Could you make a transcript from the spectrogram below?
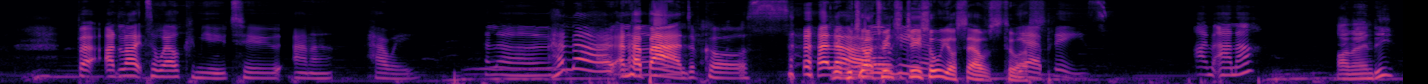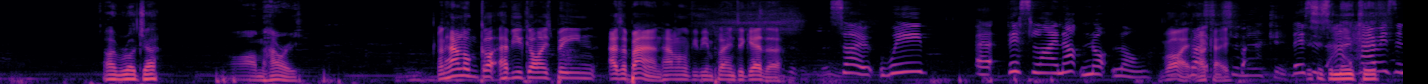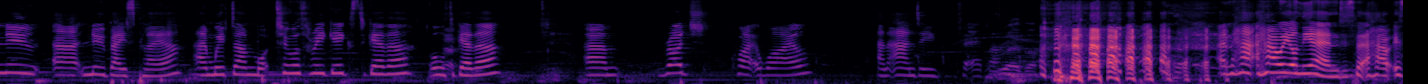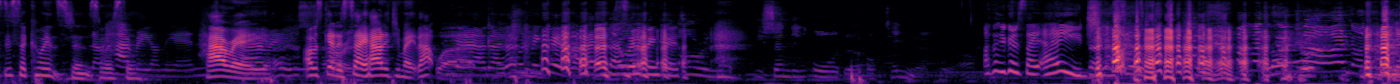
But I'd like to welcome you to Anna Howie. Hello. Hello, and her band, of course. Hello. Yeah, would you like to All introduce here. all yourselves to us? Yeah, us? please. I'm Anna. I'm Andy. I'm Roger. I'm Harry. And how long got, have you guys been as a band? How long have you been playing together? So we've uh, this lineup not long. Right, Right. okay. This, This is, is a new uh, kid. Harry's a new uh, new bass player, and we've done what two or three gigs together, all together. Um, Rog quite a while, and Andy forever. And ha- Howie on the end is that how is this a coincidence? No, or is it- Harry on the end. Harry. Harry. I was going to say, how did you make that work? Yeah, no, that would have been good. Right? That would have been good. Are in descending order of tenure here. I thought you were going to say age.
